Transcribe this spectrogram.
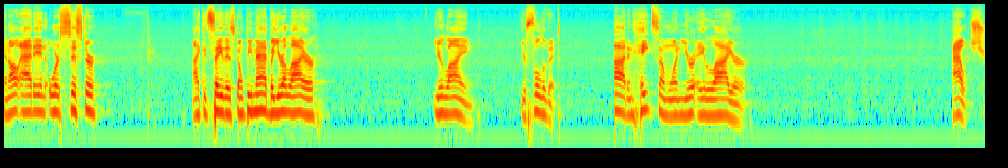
and I'll add in, or sister, I could say this, don't be mad, but you're a liar. You're lying. You're full of it. God and hate someone, you're a liar. Ouch.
